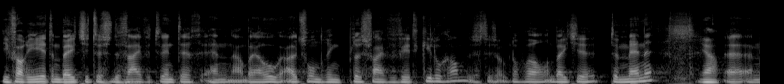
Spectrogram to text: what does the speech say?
die varieert een beetje tussen de 25 en nou, bij hoge uitzondering plus 45 kilogram. Dus het is ook nog wel een beetje te mennen. Ja. Ehm,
